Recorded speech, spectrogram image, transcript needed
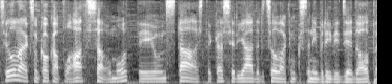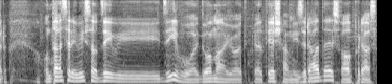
cilvēks un kaut kā plāta savu muti un stāsta, kas ir jādara cilvēkam, kas tajā brīdī dziedā operu. Un tās arī visu dzīvi dzīvoja, domājot, ka tiešām izrādēs operās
